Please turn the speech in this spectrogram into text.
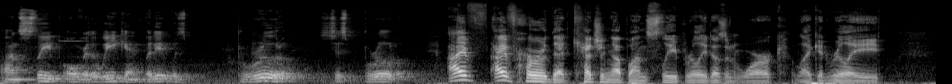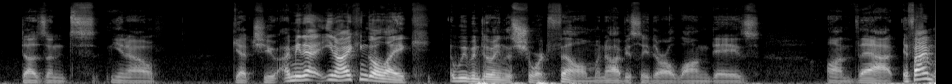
on sleep over the weekend, but it was brutal. It's just brutal. I've I've heard that catching up on sleep really doesn't work. Like it really doesn't, you know, get you. I mean, I- you know, I can go like we've been doing this short film, and obviously there are long days on that. If I'm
